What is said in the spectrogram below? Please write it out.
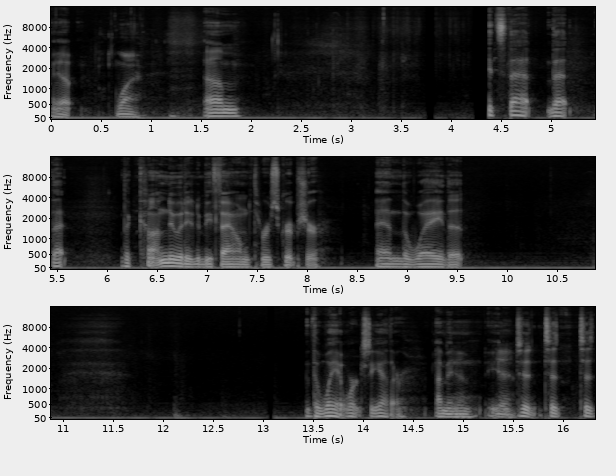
Yep. Why? Um, it's that that that the continuity to be found through Scripture, and the way that the way it works together. I mean, Yeah, yeah. to to to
